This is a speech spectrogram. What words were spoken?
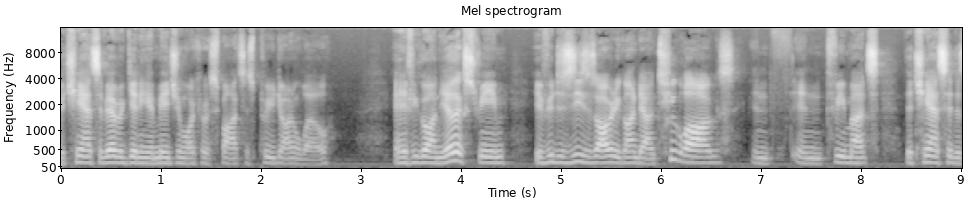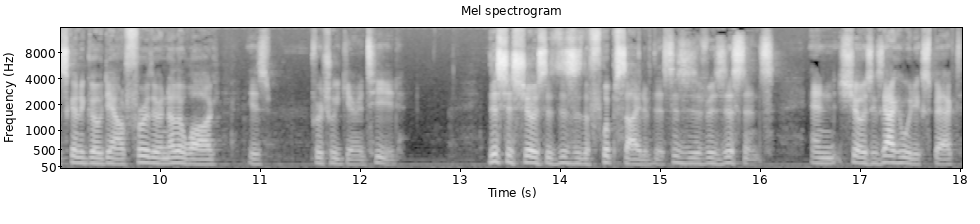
your chance of ever getting a major molecular response is pretty darn low. And if you go on the other extreme, if your disease has already gone down two logs in, in three months, the chance that it's going to go down further another log is virtually guaranteed. This just shows that this is the flip side of this. This is a resistance and shows exactly what you expect.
